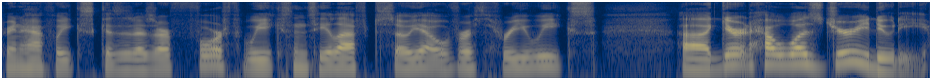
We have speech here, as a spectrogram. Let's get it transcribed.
three and a half weeks, because it is our fourth week since he left. So, yeah, over three weeks. Uh, Garrett, how was jury duty?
